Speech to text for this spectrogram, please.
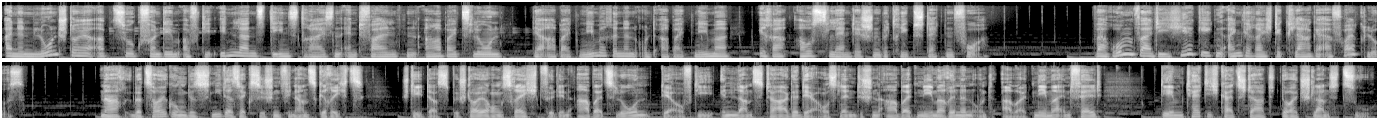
einen Lohnsteuerabzug von dem auf die Inlandsdienstreisen entfallenden Arbeitslohn der Arbeitnehmerinnen und Arbeitnehmer ihrer ausländischen Betriebsstätten vor. Warum war die hiergegen eingereichte Klage erfolglos? Nach Überzeugung des niedersächsischen Finanzgerichts steht das Besteuerungsrecht für den Arbeitslohn, der auf die Inlandstage der ausländischen Arbeitnehmerinnen und Arbeitnehmer entfällt, dem Tätigkeitsstaat Deutschland zu.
